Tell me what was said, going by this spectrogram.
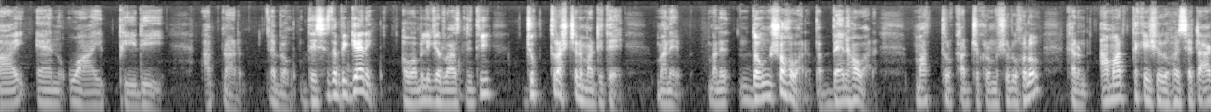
by NYPD. আপনার এবং দিস ইজ দ্য বিজ্ঞানিং আওয়ামী লীগের রাজনীতি যুক্তরাষ্ট্রের মাটিতে মানে মানে ধ্বংস হওয়ার বা ব্যান হওয়ার মাত্র কার্যক্রম শুরু হলো। কারণ আমার থেকেই শুরু হয়েছে এটা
